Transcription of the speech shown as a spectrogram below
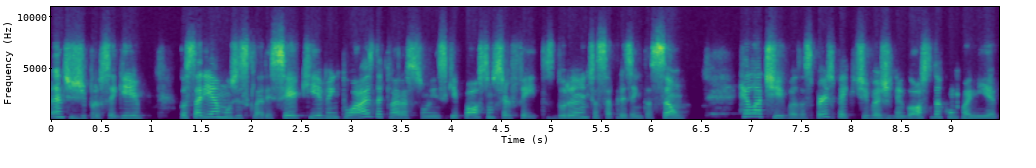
Antes de prosseguir, gostaríamos de esclarecer que eventuais declarações que possam ser feitas durante essa apresentação, relativas às perspectivas de negócio da companhia,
